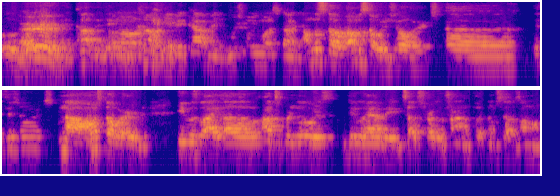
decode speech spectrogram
Ooh, Herb. Comment, they Hold on, comment. give it comment. Which one you want to start? I'm gonna start. I'm gonna start with George. Uh, is it George? No, I'm gonna start with Urban. He was like, uh, entrepreneurs do have a tough struggle trying to put themselves on.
